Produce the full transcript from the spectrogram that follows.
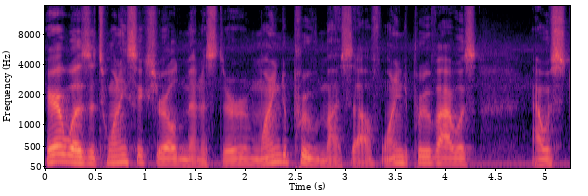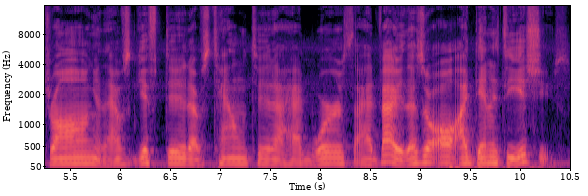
here was a 26 year old minister wanting to prove myself, wanting to prove I was I was strong and I was gifted, I was talented, I had worth, I had value. Those are all identity issues.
